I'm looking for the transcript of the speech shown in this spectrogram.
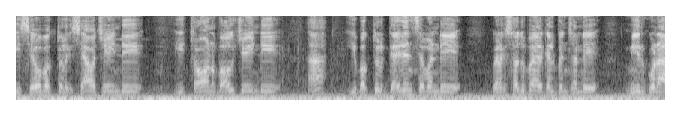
ఈ శివభక్తులకి సేవ చేయండి ఈ త్రోవను బాగు చేయండి ఈ భక్తులకు గైడెన్స్ ఇవ్వండి వీళ్ళకి సదుపాయాలు కల్పించండి. మీరు కూడా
